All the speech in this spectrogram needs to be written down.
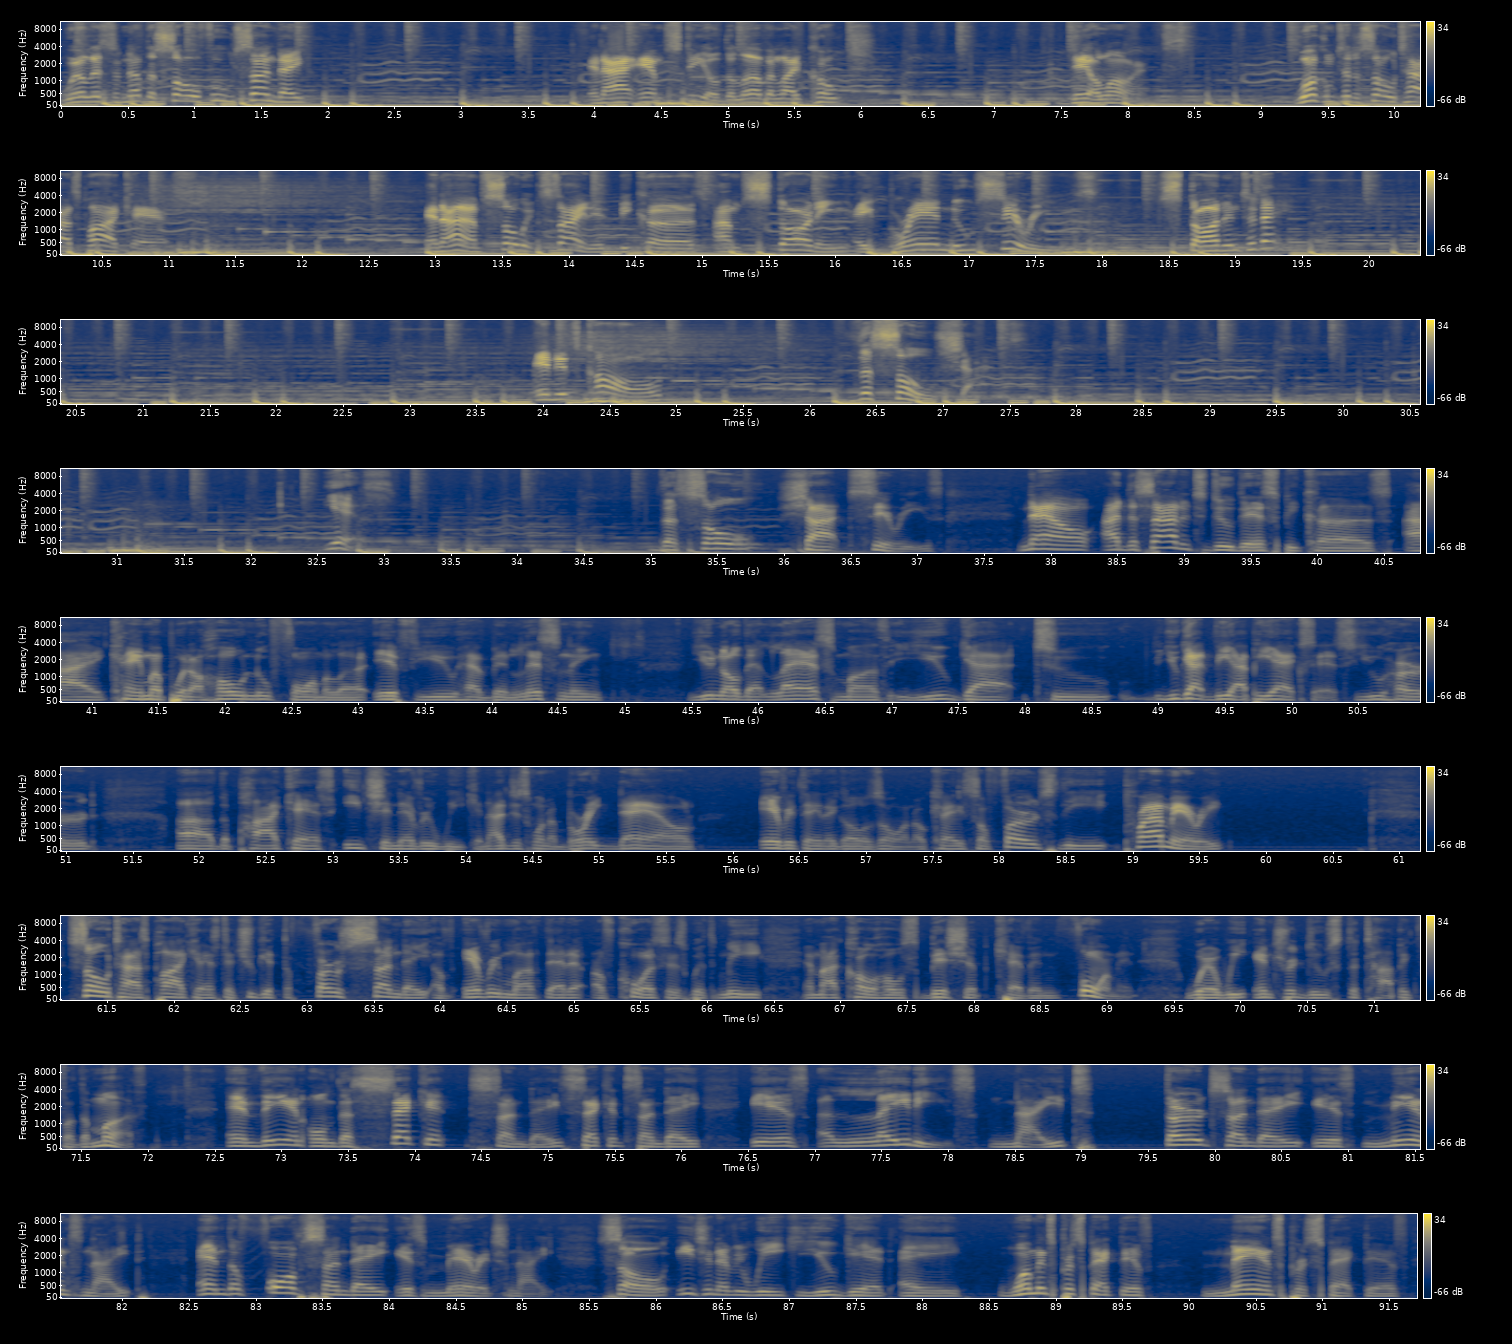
Well, it's another Soul Food Sunday. And I am still the love and life coach, Dale Lawrence. Welcome to the Soul Ties Podcast. And I am so excited because I'm starting a brand new series starting today. And it's called The Soul Shot. Yes. The Soul Shot series. Now, I decided to do this because I came up with a whole new formula. If you have been listening, you know that last month you got to you got VIP access. You heard uh, the podcast each and every week, and I just want to break down everything that goes on. Okay, so first the primary Soul Ties podcast that you get the first Sunday of every month. That, of course, is with me and my co host, Bishop Kevin Foreman, where we introduce the topic for the month. And then on the second Sunday, second Sunday is a ladies' night. Third Sunday is men's night. And the fourth Sunday is marriage night. So each and every week you get a woman's perspective man's perspective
